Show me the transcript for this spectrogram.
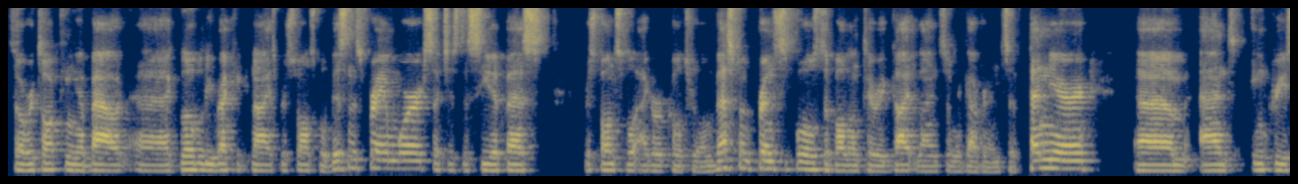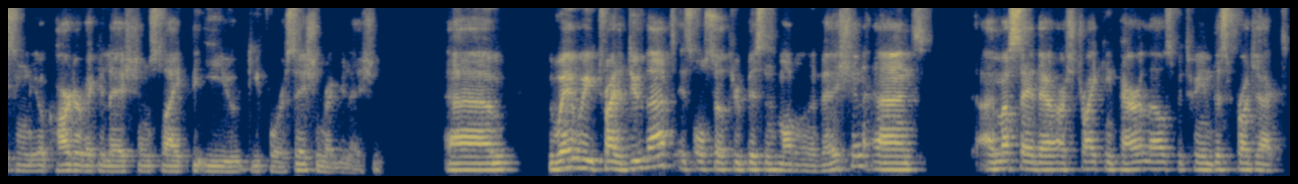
So we're talking about uh, globally recognized responsible business frameworks such as the CFS responsible agricultural investment principles, the voluntary guidelines on the governance of tenure, um, and increasingly harder regulations like the EU deforestation regulation. Um, the way we try to do that is also through business model innovation. And I must say there are striking parallels between this project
